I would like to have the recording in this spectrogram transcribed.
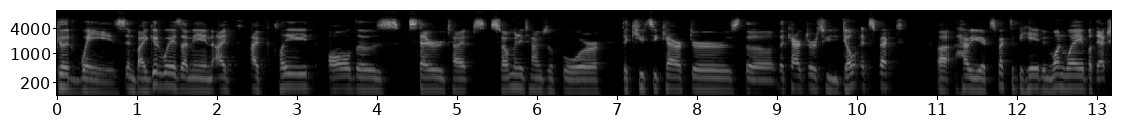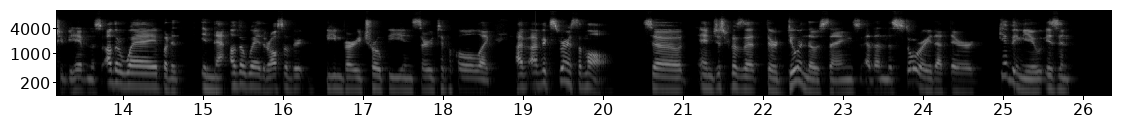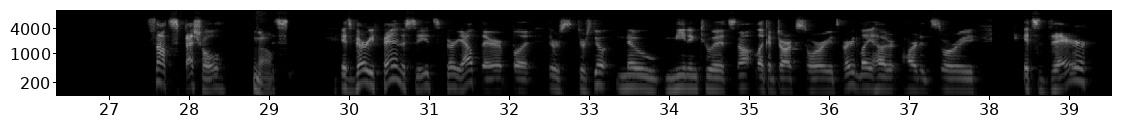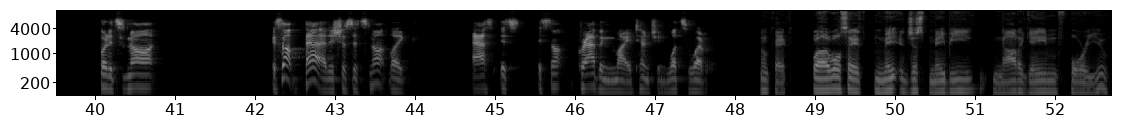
good ways. And by good ways, I mean I've I've played all those stereotypes so many times before. The cutesy characters, the the characters who you don't expect, uh, how you expect to behave in one way, but they actually behave in this other way. But it, in that other way, they're also very, being very tropey and stereotypical. Like I've I've experienced them all. So and just because that they're doing those things, and then the story that they're giving you isn't, it's not special No. it's it's very fantasy it's very out there but there's there's no no meaning to it it's not like a dark story it's a very light-hearted story it's there but it's not it's not bad it's just it's not like as it's it's not grabbing my attention whatsoever. Okay. Well, I will say it's may just maybe not a game for you.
